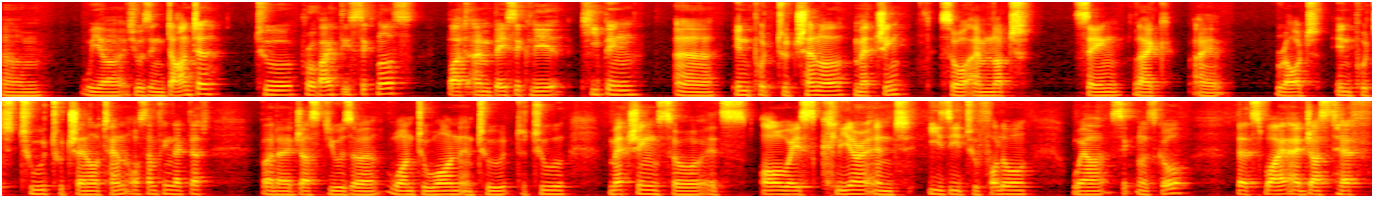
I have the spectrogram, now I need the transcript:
um, we are using Dante to provide these signals but I'm basically keeping uh, input to channel matching. So I'm not saying like I route input 2 to channel 10 or something like that, but I just use a 1 to 1 and 2 to 2 matching so it's always clear and easy to follow where signals go. That's why I just have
